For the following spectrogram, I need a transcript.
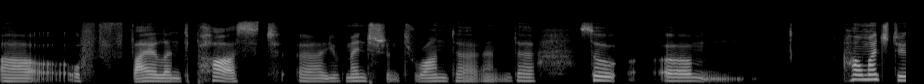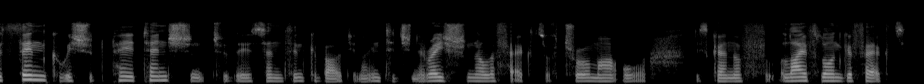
uh, of violent past. Uh, you've mentioned Rwanda. And uh, so um, how much do you think we should pay attention to this and think about, you know, intergenerational effects of trauma or this kind of lifelong effects?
